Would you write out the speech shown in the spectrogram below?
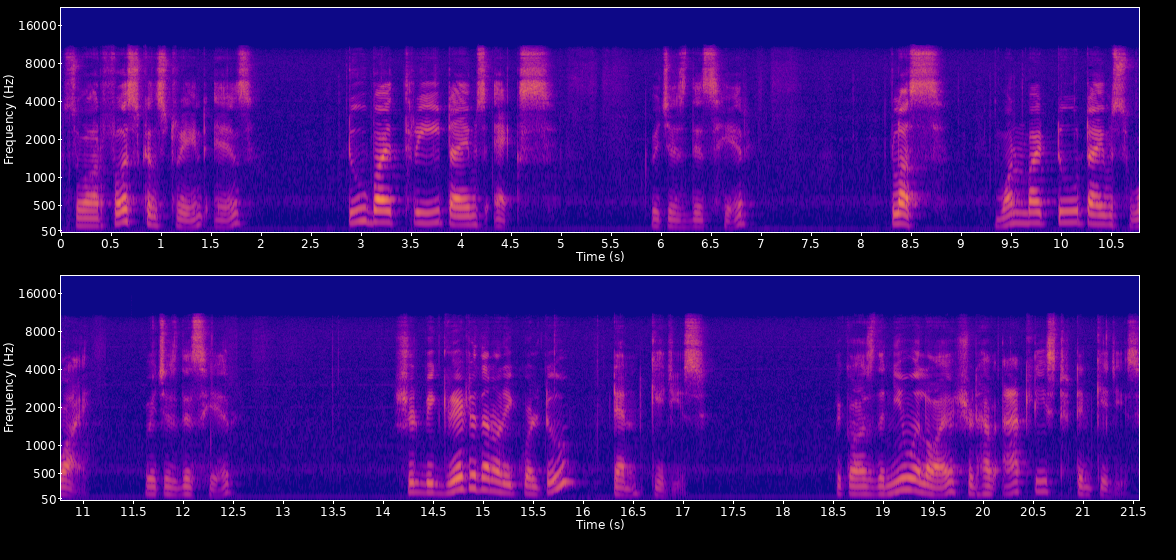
So our first constraint is 2 by 3 times x which is this here plus 1 by 2 times y which is this here should be greater than or equal to 10 kgs because the new alloy should have at least 10 kgs.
